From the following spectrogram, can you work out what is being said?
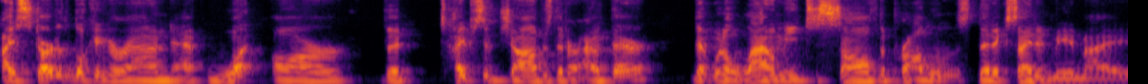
I started looking around at what are the types of jobs that are out there that would allow me to solve the problems that excited me in my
